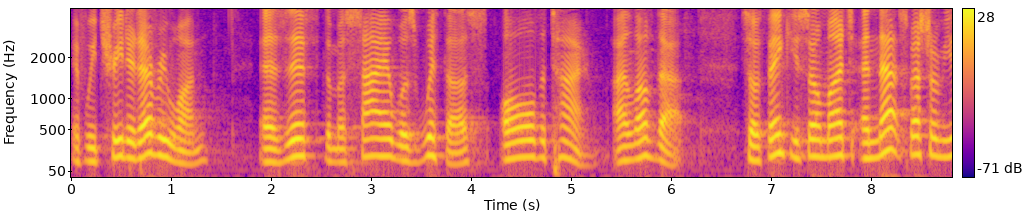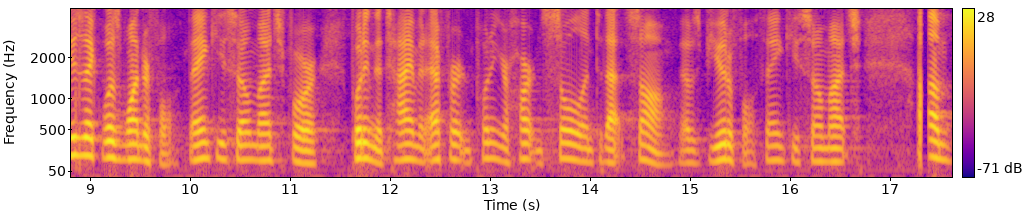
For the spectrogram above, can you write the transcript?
if we treated everyone as if the Messiah was with us all the time? I love that. So thank you so much. And that special music was wonderful. Thank you so much for putting the time and effort and putting your heart and soul into that song. That was beautiful. Thank you so much. Um,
